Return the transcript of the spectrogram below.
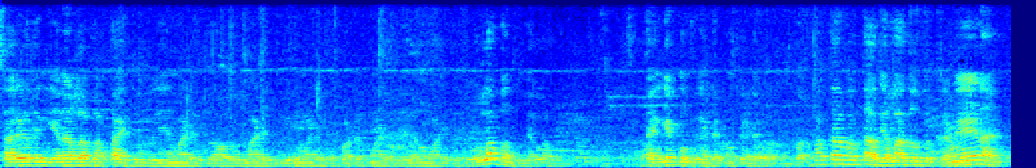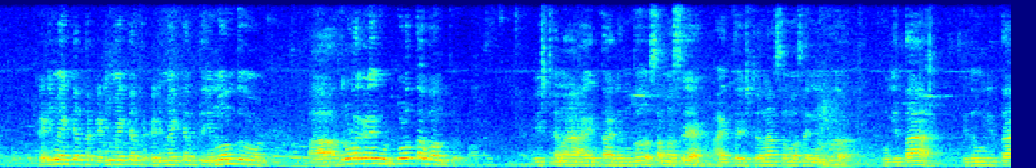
ಸಾರ್ ಹೇಳ್ದಂಗೆ ಏನೆಲ್ಲ ಬರ್ತಾ ಇದ್ವು, ಏನು ಮಾಡಿದ್ರು, ಅವರು ಮಾಡಿದ್ರು, ಇದು ಮಾಡಿದ್ರು ಕೊಟ್ಟಕ್ಕೆ ಮಾಡಿದ್ರು, ಏನೋ ಮಾಡಿದ್ರು, ಎಲ್ಲ ಬಂದ್ವು, ಎಲ್ಲ ಮತ್ತು ಹಂಗೆ ಕುಂತ್ಕೊಂಡೆ ಕುಂತ್ಕೊಂಡೆ ಬರ್ತಾ ಬರ್ತಾ ಅದೆಲ್ಲ ಅದ್ರದ್ದು ಕ್ರಮೇಣ ಕಡಿಮೆ ಆಯ್ಕಂತ ಕಡಿಮೆ ಆಯ್ಕಂತ ಕಡಿಮೆ ಆಯ್ಕಂತ ಇನ್ನೊಂದು ಅದ್ರೊಳಗಡೆ ಉಟ್ಕೊಳ್ತಾ ಬಂತು. ಇಷ್ಟನ ಆಯ್ತಾ ನಿಮ್ದು ಸಮಸ್ಯೆ? ಆಯ್ತಾ ಇಷ್ಟನ ಸಮಸ್ಯೆ ನಿಮ್ದು? ಮುಗಿತಾ? ಇದು ಮುಗಿತಾ?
